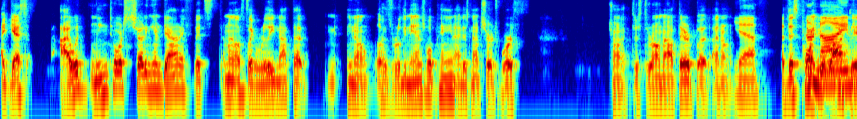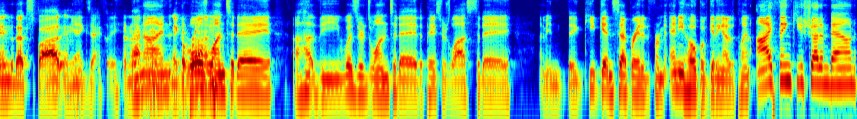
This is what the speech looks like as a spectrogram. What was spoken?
I guess I would lean towards shutting him down if it's, I mean, unless it's like really not that, you know, it's really manageable pain. I'm just not sure it's worth trying to just throw them out there, but I don't. Yeah. At this point, you're nine. locked into that spot, and Yeah, exactly. they're not They're, nine. make the a Bulls run. won today. Uh, the Wizards won today. The Pacers lost today. I mean, they keep getting separated from any hope of getting out of the plan. I think you shut him down.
